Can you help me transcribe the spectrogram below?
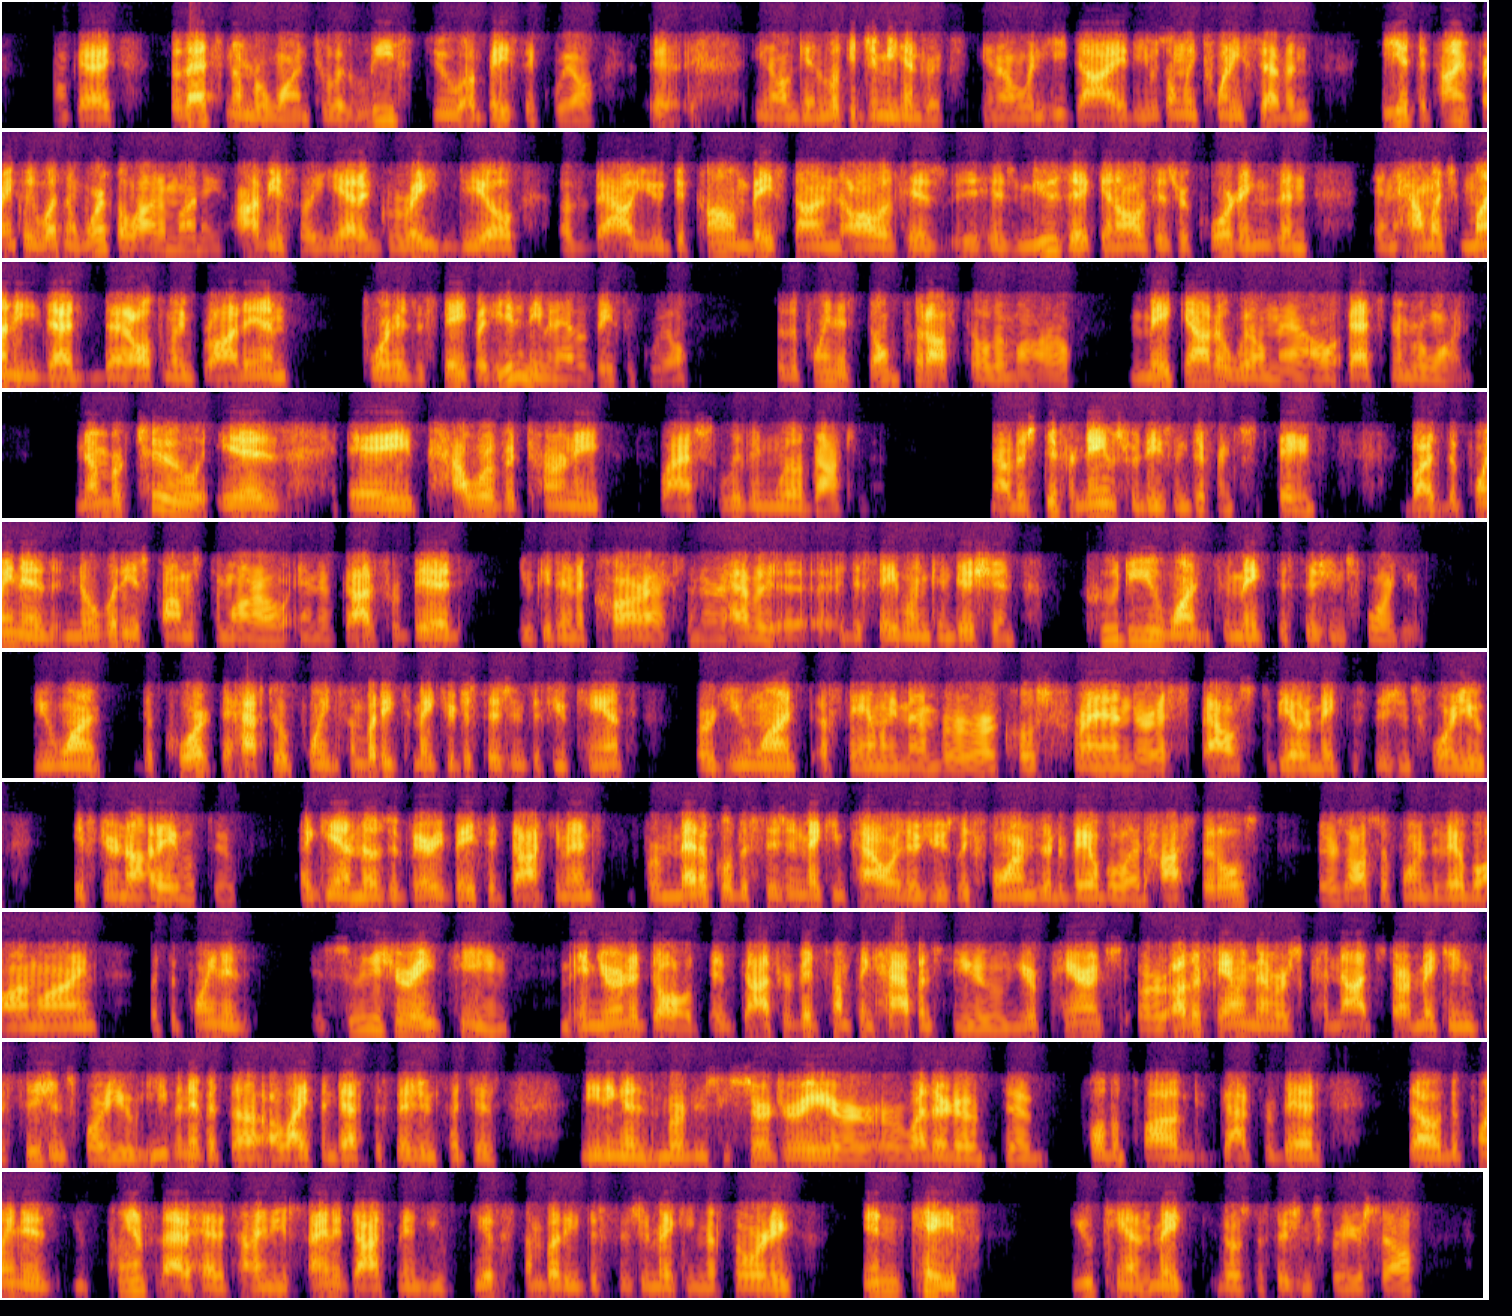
Okay, so that's number one, to at least do a basic will. Uh, you know, again, look at Jimi Hendrix. You know, when he died, he was only 27. He, at the time, frankly, wasn't worth a lot of money. Obviously, he had a great deal of value to come based on all of his his music and all of his recordings and and how much money that that ultimately brought in for his estate. But he didn't even have a basic will. So the point is, don't put off till tomorrow. Make out a will now. That's number one. Number two is a power of attorney slash living will document. Now, there's different names for these in different states, but the point is nobody is promised tomorrow. And if God forbid you get in a car accident or have a, a disabling condition, who do you want to make decisions for you? Do you want the court to have to appoint somebody to make your decisions if you can't? Or do you want a family member or a close friend or a spouse to be able to make decisions for you if you're not able to. again, those are very basic documents. For medical decision making power, there's usually forms that are available at hospitals. There's also forms available online. But the point is, as soon as you're 18 and you're an adult, if God forbid something happens to you, your parents or other family members cannot start making decisions for you, even if it's a, a life and death decision, such as needing an emergency surgery or, or whether to, to pull the plug, God forbid. So the point is, you plan for that ahead of time. You sign a document. You give somebody decision-making authority in case you can't make those decisions for yourself.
